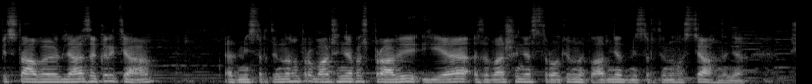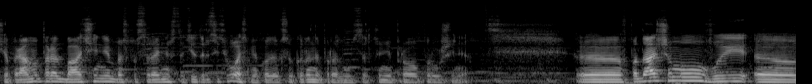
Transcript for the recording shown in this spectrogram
підставою для закриття адміністративного провадження по справі є завершення строків накладення адміністративного стягнення, що прямо передбачені безпосередньо в статті 38 Кодексу України про адміністративні правопорушення. Е, В подальшому ви е,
